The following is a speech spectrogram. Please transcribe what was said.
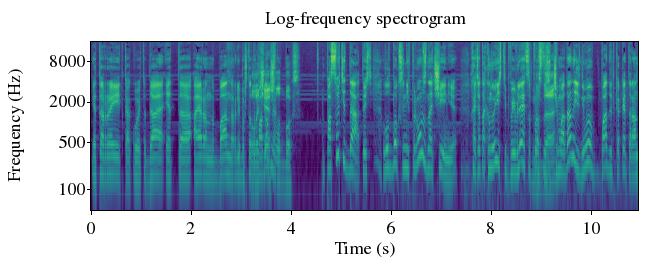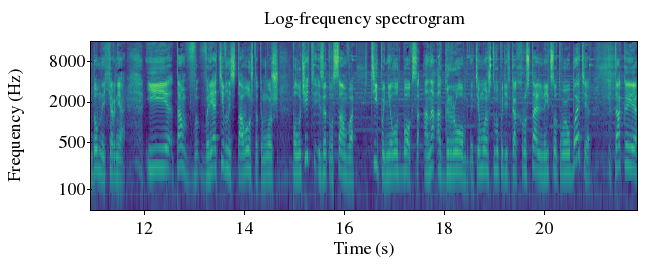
это рейд какой-то, да, это Iron Banner, либо что-то Получаешь подобное. лутбокс. По сути, да. То есть лутбоксы не в прямом значении, хотя так оно и есть, типа, появляется Ну просто да. чемодан, и из него падает какая-то рандомная херня. И там вариативность того, что ты можешь получить из этого самого типа не лутбокса, она огромная. Тебе может выпадить как хрустальное яйцо твоего бати, так и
